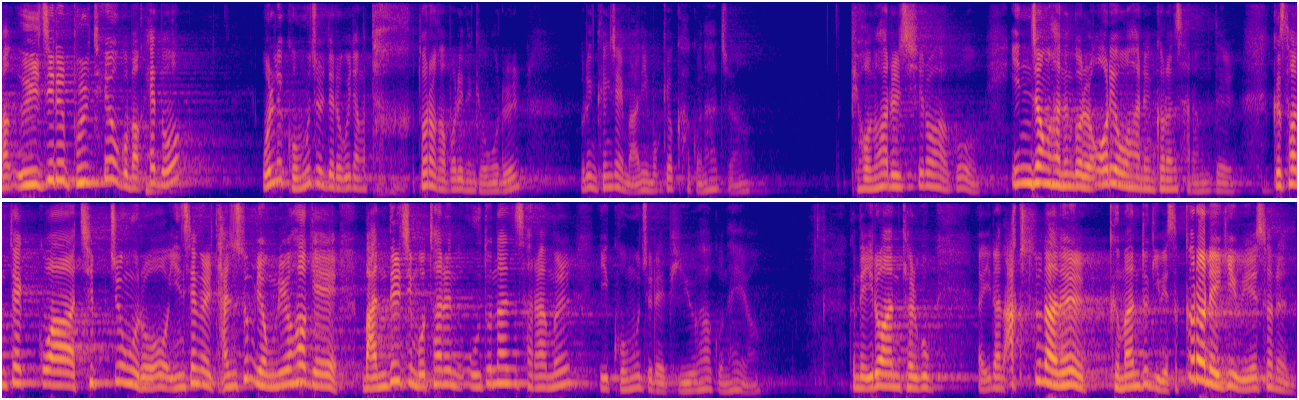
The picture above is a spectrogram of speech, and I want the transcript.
막 의지를 불태우고 막 해도 원래 고무줄대로 그냥 탁 돌아가 버리는 경우를 우리는 굉장히 많이 목격하곤 하죠. 변화를 싫어하고 인정하는 것을 어려워하는 그런 사람들 그 선택과 집중으로 인생을 단순 명료하게 만들지 못하는 우둔한 사람을 이 고무줄에 비유하곤 해요. 근데 이러한 결국 이런 악순환을 그만두기 위해서 끌어내기 위해서는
